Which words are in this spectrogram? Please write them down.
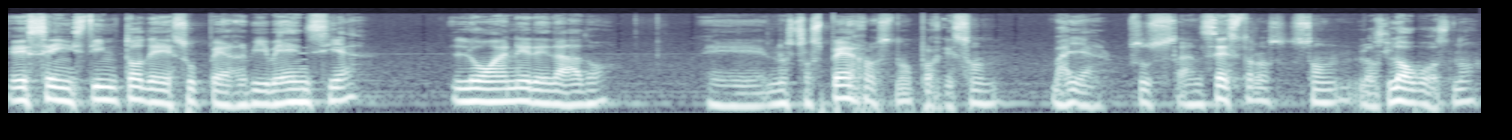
ese instinto de supervivencia, lo han heredado eh, nuestros perros, ¿no? Porque son, vaya, sus ancestros son los lobos, ¿no?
